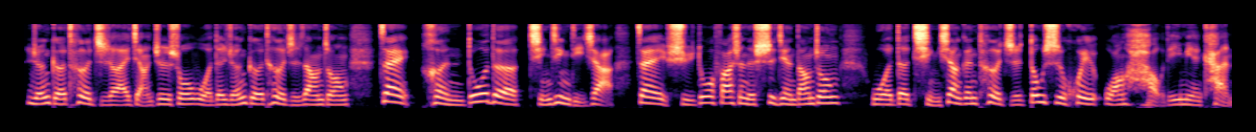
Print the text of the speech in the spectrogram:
人格特质来讲，就是说我的人格特质当中，在很多的情境底下，在许多发生的事件当中，我的倾向跟特质都是会往好的一面看。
